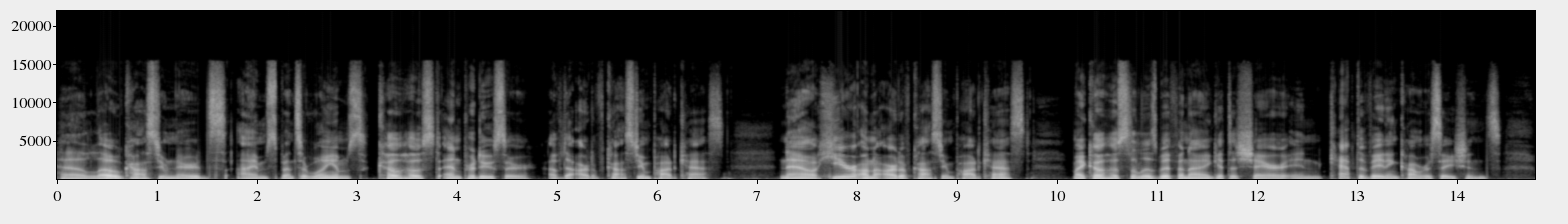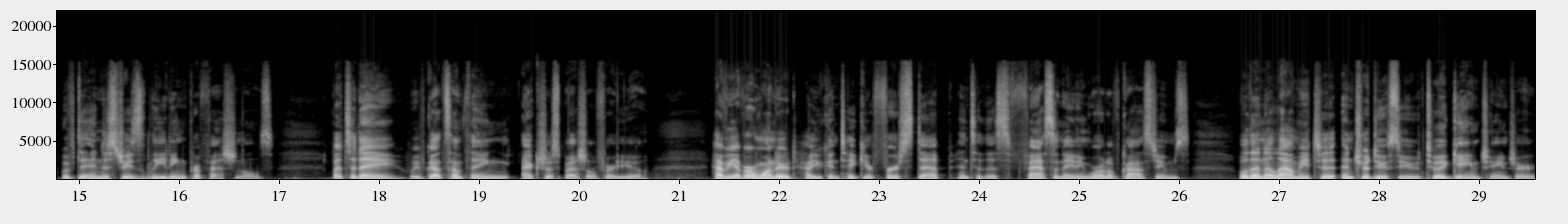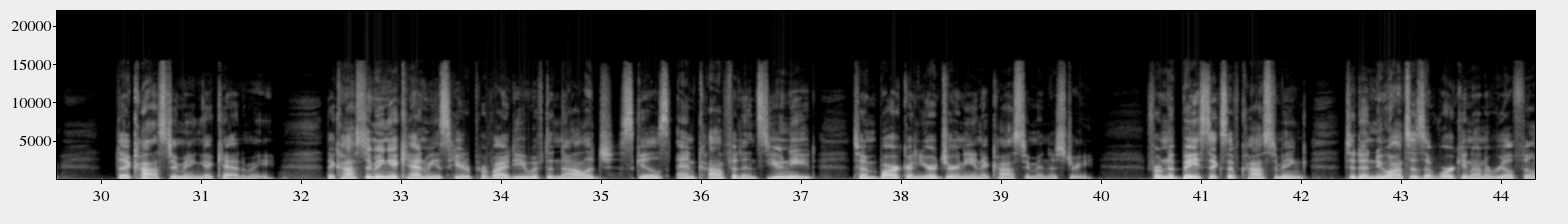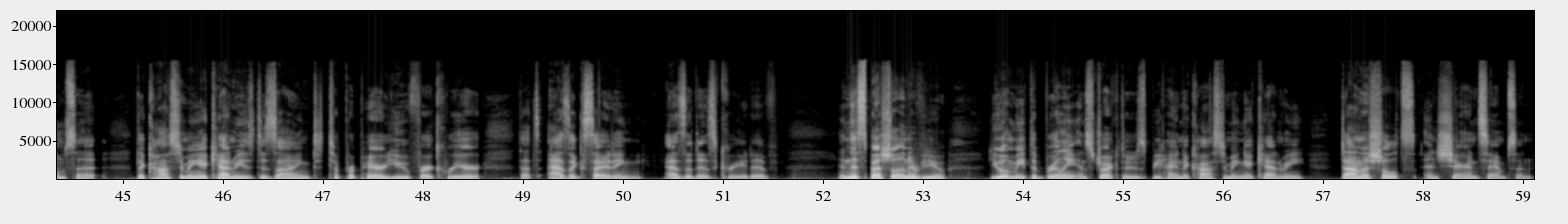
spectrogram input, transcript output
Hello, costume nerds. I'm Spencer Williams, co host and producer of the Art of Costume podcast. Now, here on the Art of Costume podcast, my co host Elizabeth and I get to share in captivating conversations with the industry's leading professionals. But today, we've got something extra special for you. Have you ever wondered how you can take your first step into this fascinating world of costumes? Well, then allow me to introduce you to a game changer the Costuming Academy. The Costuming Academy is here to provide you with the knowledge, skills, and confidence you need to embark on your journey in the costume industry. From the basics of costuming to the nuances of working on a real film set, the Costuming Academy is designed to prepare you for a career that's as exciting as it is creative. In this special interview, you will meet the brilliant instructors behind the Costuming Academy, Donna Schultz and Sharon Sampson.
